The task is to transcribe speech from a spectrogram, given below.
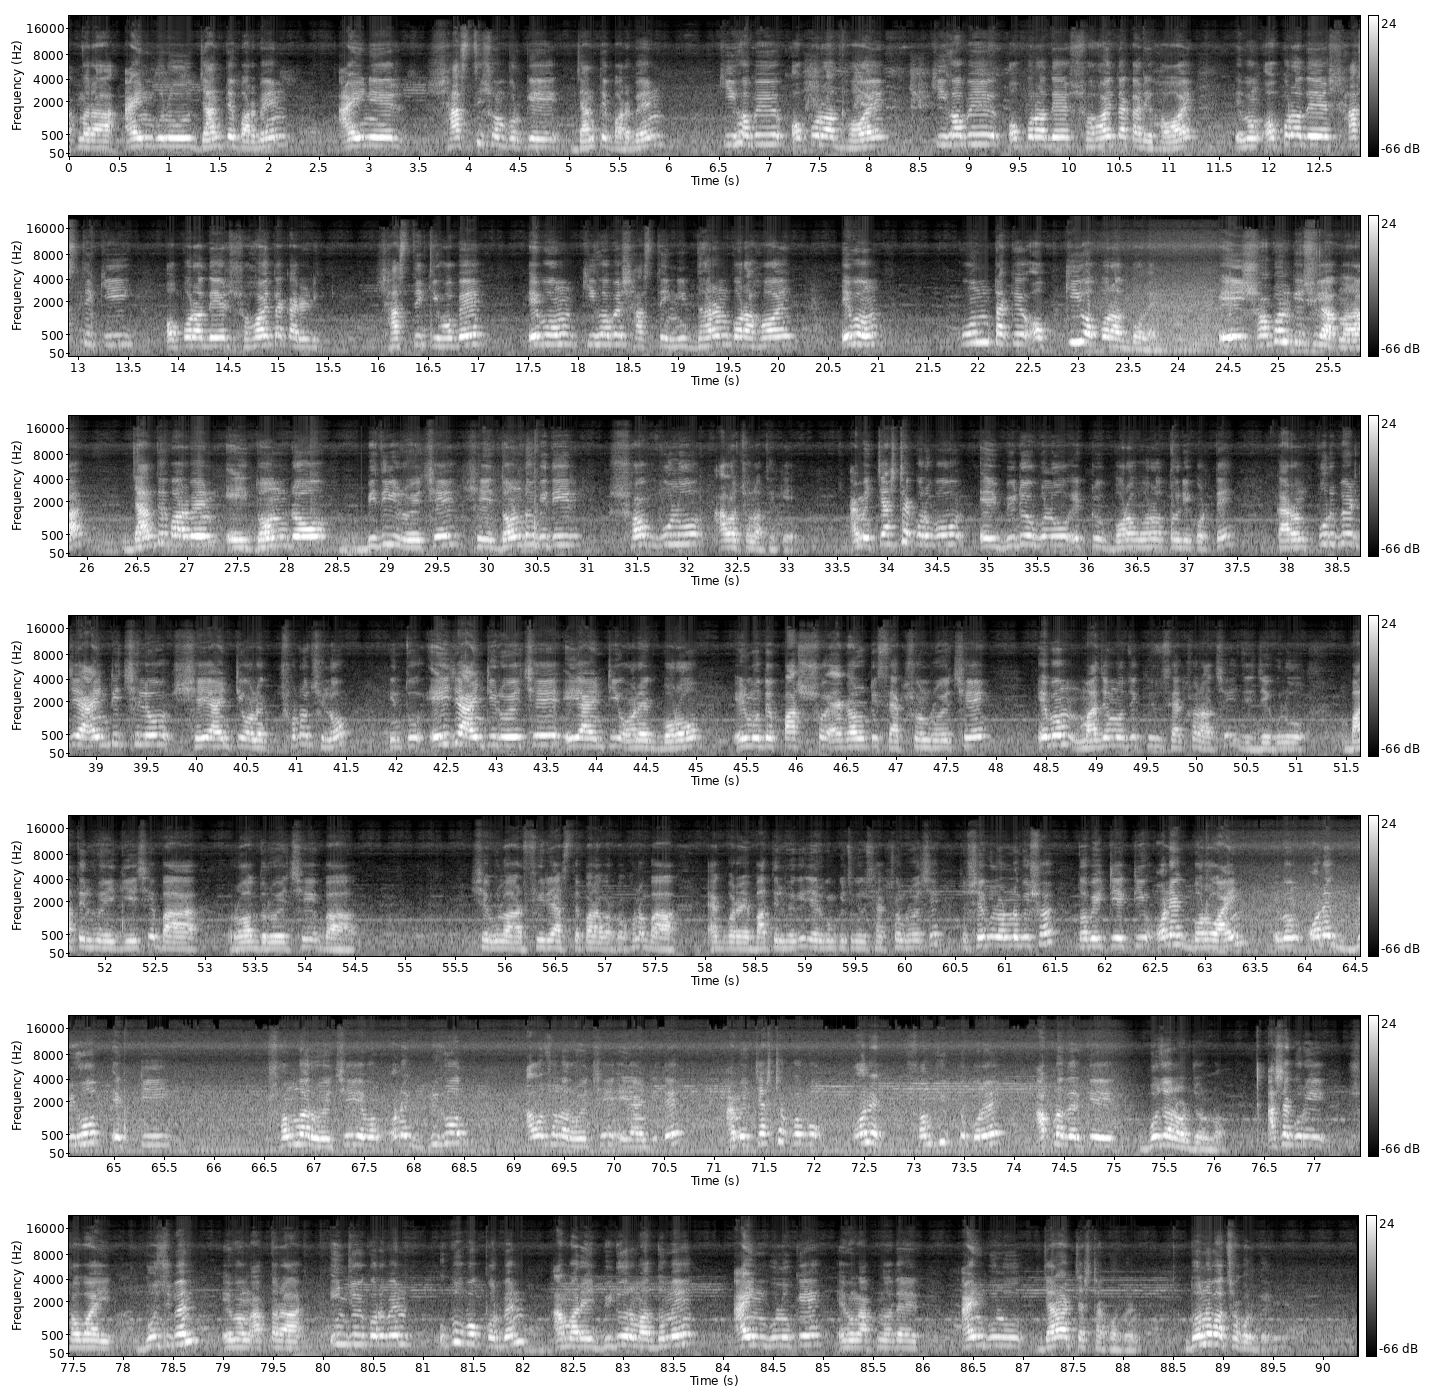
আপনারা আইনগুলো জানতে পারবেন, আইনের শাস্তি সম্পর্কে জানতে পারবেন, কীভাবে অপরাধ হয়, কীভাবে অপরাধের সহায়তাকারী হয় এবং অপরাধের শাস্তি কি, অপরাধের সহায়তাকারীর শাস্তি কি হবে এবং কীভাবে শাস্তি নির্ধারণ করা হয় এবং কোনটাকে কি অপরাধ বলে এই সকল কিছুই আপনারা জানতে পারবেন। এই দণ্ড বিধি রয়েছে। সেই দণ্ডবিধির সবগুলো আলোচনা থেকে। আমি চেষ্টা করব এই ভিডিওগুলো একটু বড় বড় তৈরি করতে। কারণ পূর্বের যে আইনটি ছিল, সেই আইনটি অনেক ছোট ছিল। কিন্তু এই যে আইনটি রয়েছে, এই আইনটি অনেক বড়। এর মধ্যে পাঁচশো এগারোটি সেকশন রয়েছে এবং মাঝে মাঝে কিছু সেকশন আছে যে যেগুলো বাতিল হয়ে গিয়েছে বা রদ রয়েছে বা সেগুলো আর ফিরে আসতে পারে আবার কখনো বা একবারে বাতিল হয়ে গিয়েছে, এরকম কিছু কিছু সেকশন রয়েছে। তো সেগুলো অন্য বিষয়, তবে এটি একটি অনেক বড় আইন এবং অনেক বৃহৎ একটি সংজ্ঞা রয়েছে এবং অনেক বৃহৎ আলোচনা রয়েছে এই আইনটিতে। আমি চেষ্টা করব অনেক সংক্ষিপ্ত করে আপনাদেরকে বোঝানোর জন্য। আশা করি সবাই বুঝবেন এবং আপনারা এনজয় করবেন, উপভোগ করবেন আমার এই ভিডিওর মাধ্যমে আইনগুলোকে এবং আপনাদের আইনগুলো জানার চেষ্টা করবেন। ধন্যবাদ সকলকে।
